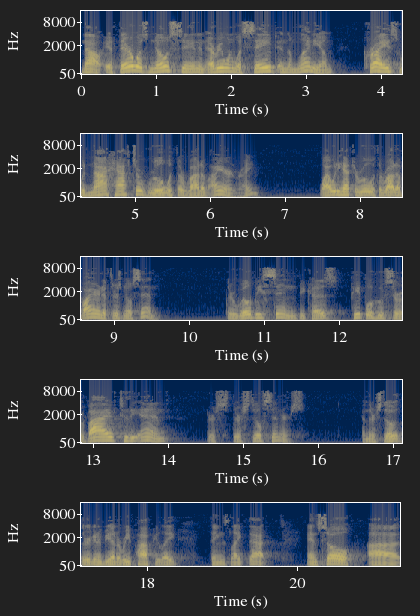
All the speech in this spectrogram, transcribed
Now, if there was no sin and everyone was saved in the millennium, Christ would not have to rule with a rod of iron, right? Why would he have to rule with a rod of iron if there's no sin? There will be sin because people who survive to the end, they're, they're still sinners. And they're still, they're going to be able to repopulate things like that. And so, uh,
